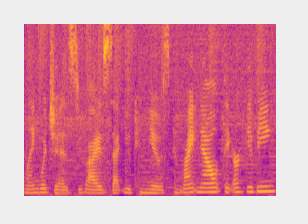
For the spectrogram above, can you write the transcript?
languages, you guys, that you can use. And right now, they are giving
